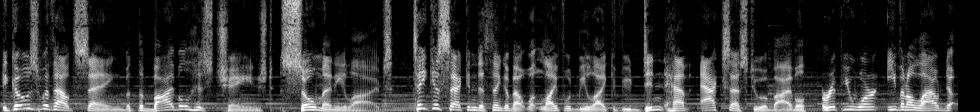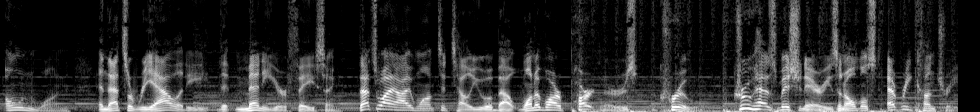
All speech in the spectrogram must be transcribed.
It goes without saying, but the Bible has changed so many lives. Take a second to think about what life would be like if you didn't have access to a Bible or if you weren't even allowed to own one. And that's a reality that many are facing. That's why I want to tell you about one of our partners, Cru. Cru has missionaries in almost every country,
